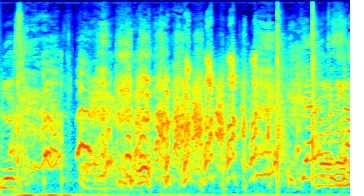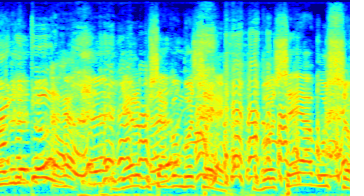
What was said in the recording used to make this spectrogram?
Y este- Quiero empezar no, no, contigo. Quiero empezar con você. Você abusó.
